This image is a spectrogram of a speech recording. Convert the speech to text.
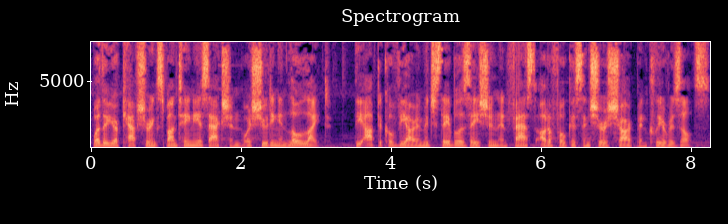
Whether you're capturing spontaneous action or shooting in low light, the optical VR image stabilization and fast autofocus ensure sharp and clear results.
